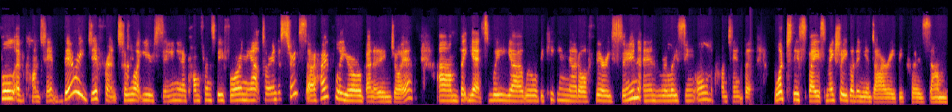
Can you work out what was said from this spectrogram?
full of content, very different to what you've seen in a conference before in the outdoor industry. So hopefully you're all going to enjoy it. Um, but yes, we uh, we will be kicking that off very soon and releasing all the content. But watch this space. Make sure you got in your diary because um,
